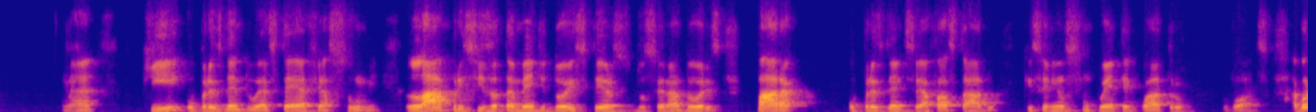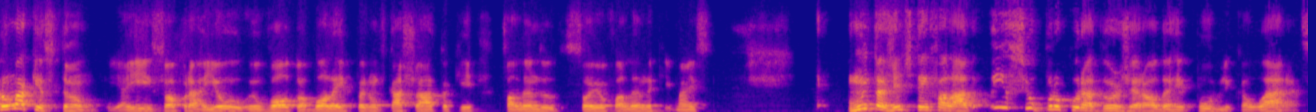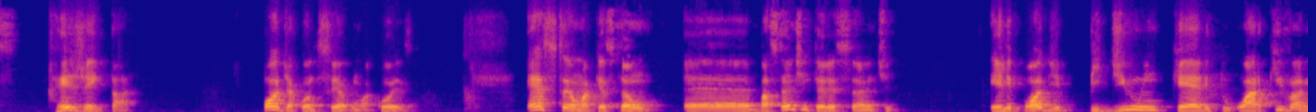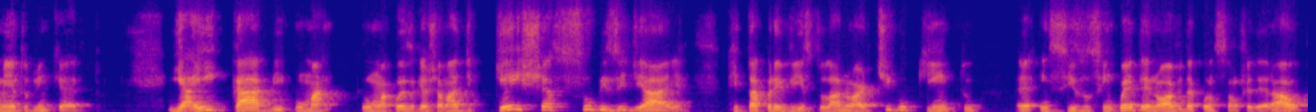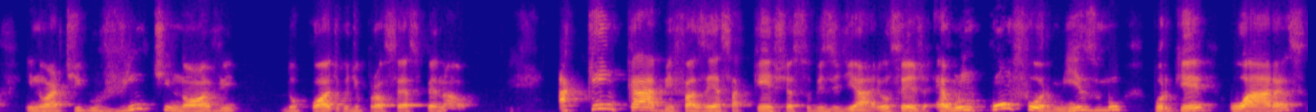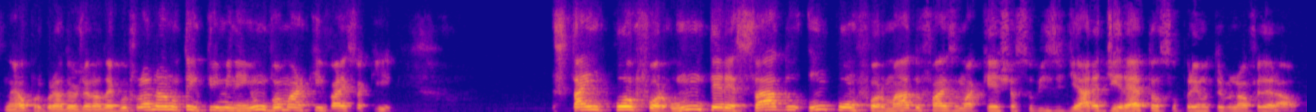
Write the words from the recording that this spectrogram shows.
Né? Que o presidente do STF assume. Lá precisa também de dois terços dos senadores para o presidente ser afastado, que seriam 54 votos. Agora, uma questão, e aí, só para. Eu, eu volto a bola aí para não ficar chato aqui, falando, só eu falando aqui, mas. Muita gente tem falado, e se o Procurador-Geral da República, o Aras, rejeitar? Pode acontecer alguma coisa? Essa é uma questão é, bastante interessante. Ele pode pedir um inquérito, o arquivamento do inquérito. E aí cabe uma, uma coisa que é chamada de queixa subsidiária, que está previsto lá no artigo 5 é, inciso 59 da Constituição Federal e no artigo 29 do Código de Processo Penal a quem cabe fazer essa queixa subsidiária? Ou seja, é um inconformismo, porque o Aras, né, o Procurador-Geral da República, falou: não, não tem crime nenhum, vamos arquivar isso aqui. Está inconform... Um interessado inconformado faz uma queixa subsidiária direto ao Supremo Tribunal Federal.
